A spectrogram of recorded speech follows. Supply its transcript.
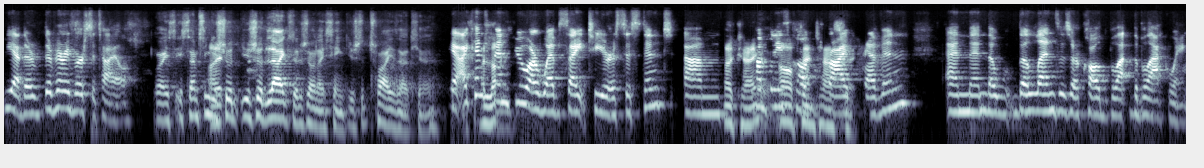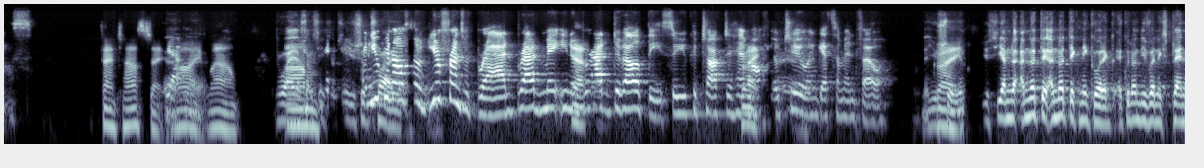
yeah they're they're very versatile. Well, it's, it's something you I- should you should like, John. I think you should try that. Yeah. Yeah, I can I lo- send you our website to your assistant. Um, Okay. company's Oh, called Tribe fantastic. Seven, and then the the lenses are called Black, the Black Wings. Fantastic. Yeah. Right. Wow. Well, Um, something, something you And you try. can also you're friends with Brad. Brad made you know Yeah. Brad developed these, so you could talk to him Right. also too and get some info. You Right. should. You see, I'm not, I'm not, I'm not technical. I, I couldn't even explain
